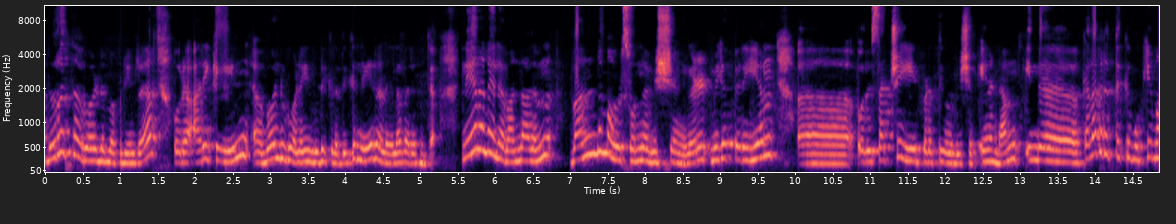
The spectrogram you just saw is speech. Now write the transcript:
நிறுத்த வேண்டும் அப்படின்ற ஒரு அறிக்கையின் வேண்டுகோளை விடுக்கிறதுக்கு நேரலையில வருகின்றார். நேரலையில வந்தாலும் வந்தும் அவர் சொன்ன விஷயங்கள் மிகப்பெரிய ஆஹ், ஒரு சர்ச்சையை ஏற்படுத்திய ஒரு விஷயம். ஏனென்னா இந்த கலவரத்துக்கு முக்கியமான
